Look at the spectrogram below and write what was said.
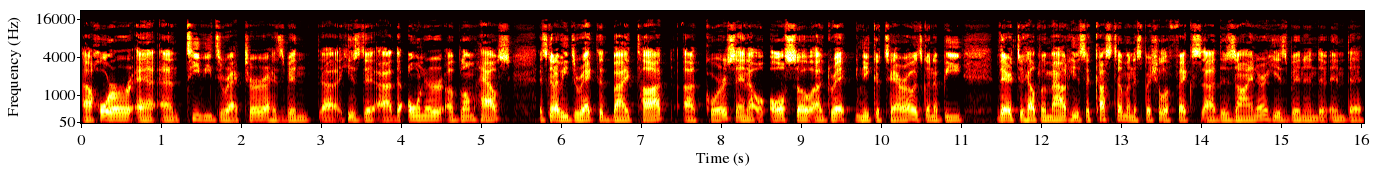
a horror and, and, TV director. Has been uh, he's the uh, the owner of Blumhouse. It's going to be directed by Todd, of course, and also uh, Greg Nicotero is going to be there to help him out. He's a custom and a special effects designer. He's been in the in the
